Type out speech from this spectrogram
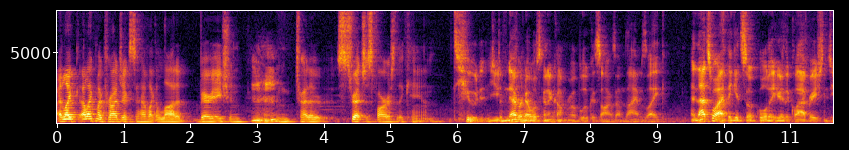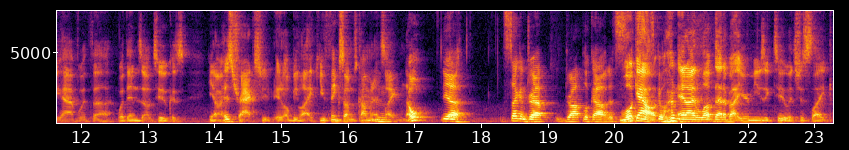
I like I like my projects to have like a lot of variation Mm-hmm. and try to stretch as far as they can. Dude, you never know what's gonna come from a Bluka song sometimes. Like, and that's why I think it's so cool to hear the collaborations you have with uh, with Enzo too, because you know his tracks. It'll be like you think something's coming, it's Mm. like nope, Yeah, second drop drop. Look out! It's look it's out. going- and I love that about your music too. It's just like,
